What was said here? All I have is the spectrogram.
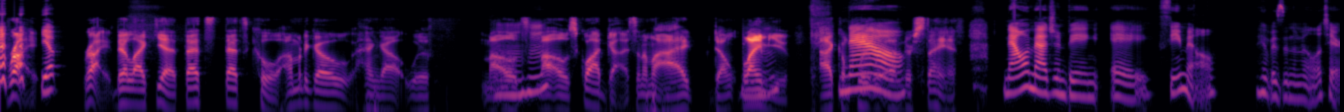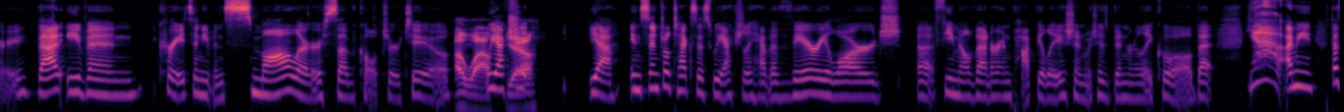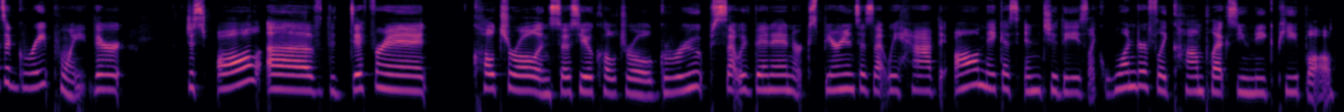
Right. Yep. right. They're like, yeah, that's that's cool. I'm going to go hang out with my old Mhm. my old squad guys and I'm like, I don't blame Mhm. you. I completely Now- understand. Now imagine being a female who was in the military. That even creates an even smaller subculture too. Oh wow. We actually yeah. yeah, in Central Texas we actually have a very large uh, female veteran population which has been really cool. But yeah, I mean, that's a great point. They're just all of the different cultural and sociocultural groups that we've been in or experiences that we have, they all make us into these like wonderfully complex, unique people.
